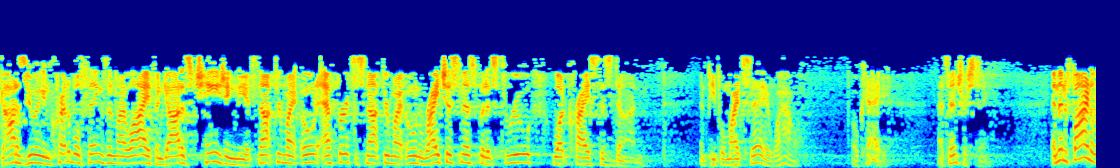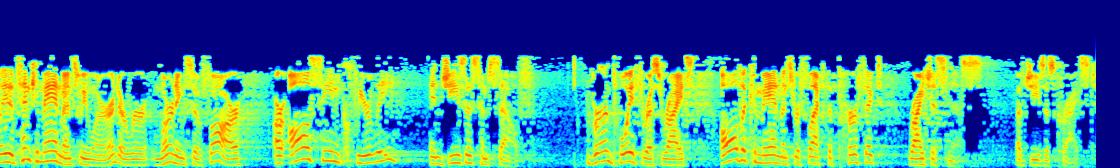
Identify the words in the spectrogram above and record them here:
God is doing incredible things in my life, and God is changing me. It's not through my own efforts, it's not through my own righteousness, but it's through what Christ has done. And people might say, wow, okay, that's interesting. And then finally, the Ten Commandments we learned, or we're learning so far, are all seen clearly in Jesus himself. Vern Poythress writes All the commandments reflect the perfect righteousness of Jesus Christ.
